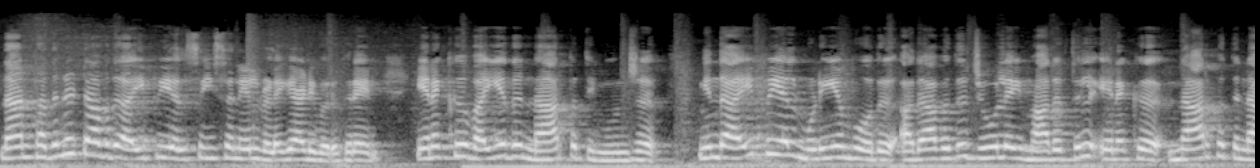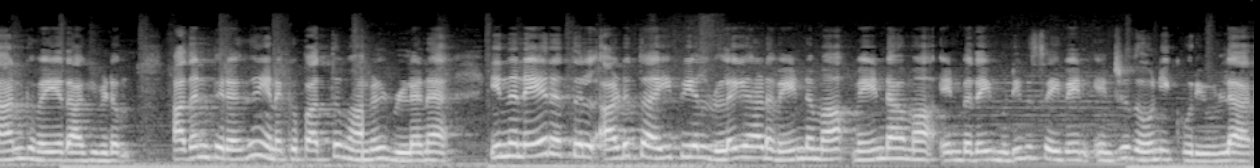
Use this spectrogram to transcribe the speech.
நான் பதினெட்டாவது ஐபிஎல் சீசனில் விளையாடி வருகிறேன். எனக்கு வயது நாற்பத்தி மூன்று. இந்த ஐபிஎல் முடியும் போது அதாவது ஜூலை மாதத்தில் எனக்கு நாற்பத்தி நான்கு வயதாகிவிடும். அதன் பிறகு எனக்கு பத்து மாதங்கள் உள்ளன. இந்த நேரத்தில் அடுத்த ஐபிஎல் விளையாட வேண்டுமா வேண்டாமா என்பதை முடிவு செய்வேன் என்று தோனி கூறியுள்ளார்.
